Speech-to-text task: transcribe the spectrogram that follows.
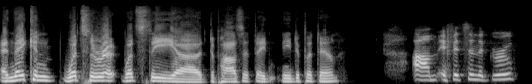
And they can what's the what's the uh, deposit they need to put down? Um, if it's in the group,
